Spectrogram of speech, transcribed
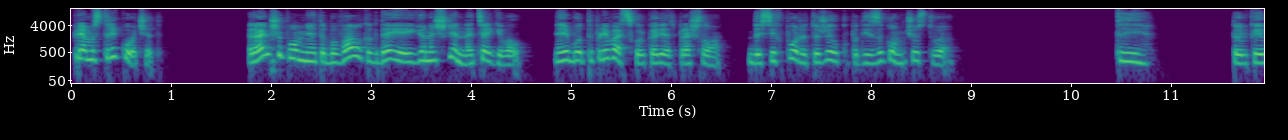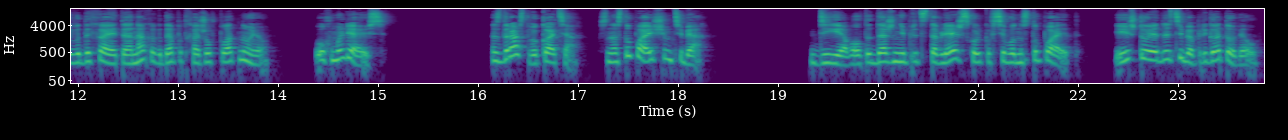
Прямо стрекочет. Раньше, помню, это бывало, когда я ее на член натягивал. Ей будто плевать, сколько лет прошло. До сих пор эту жилку под языком чувствую. «Ты...» Только и выдыхает она, когда подхожу вплотную. Ухмыляюсь. «Здравствуй, Катя! С наступающим тебя!» «Дьявол, ты даже не представляешь, сколько всего наступает. И что я для тебя приготовил.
